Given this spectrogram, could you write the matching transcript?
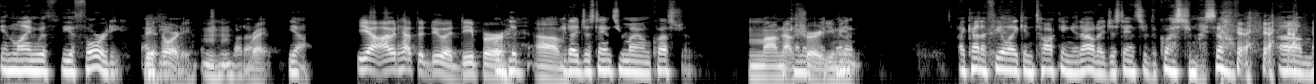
in line with the authority. The authority. that you hmm brought up. Right. Yeah. Yeah, I would have to do a deeper. did- um, Did I just answer my own question? mm, I'm not sure. I You mean I kind of feel like in talking it out, I just answered the question myself. um,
